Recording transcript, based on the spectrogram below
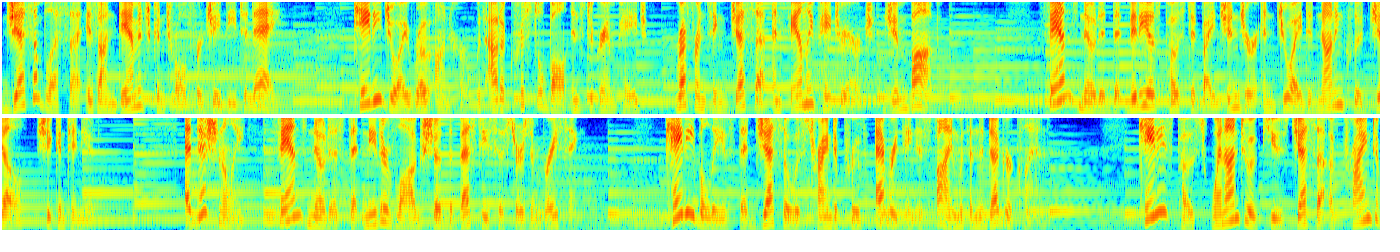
Jessa Blessa is on damage control for JB today. Katie Joy wrote on her without a crystal ball Instagram page referencing Jessa and family patriarch Jim Bob. Fans noted that videos posted by Jinger and Joy did not include Jill, she continued. Additionally, fans noticed that neither vlog showed the Bestie sisters embracing. Katie believes that Jessa was trying to prove everything is fine within the Duggar clan. Katie's post went on to accuse Jessa of trying to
